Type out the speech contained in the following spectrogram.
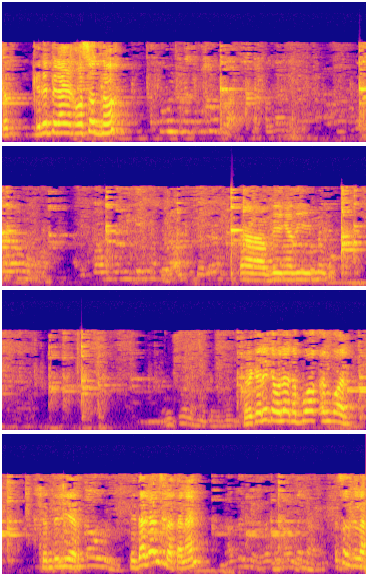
Ka- Kaya pinakakusod, no? Grabe nga linog. Kaya kaya ka wala nabuwak ang kuan. Chandelier. Nidagan sila tanan? Saan sila?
